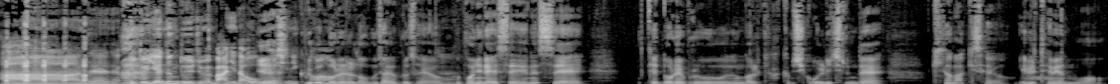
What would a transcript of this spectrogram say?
아, 네 네. 그리고 또 예능도 요즘에 많이 나오고 예, 계시니까. 그리고 노래를 너무 잘 부르세요. 네. 그 본인의 SNS에 이렇게 노래 부르는 걸 가끔씩 올리시는데 기가 막히세요. 이를테면 뭐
